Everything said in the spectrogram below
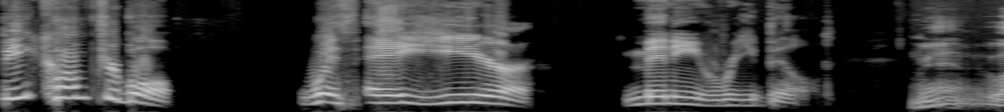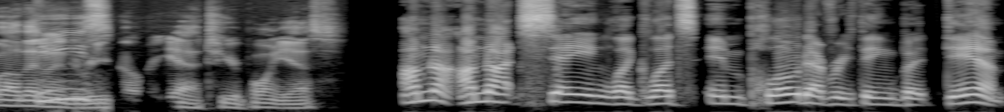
be comfortable with a year mini rebuild. Yeah, well, they don't rebuild, but yeah, to your point, yes. I'm not. I'm not saying like let's implode everything, but damn,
